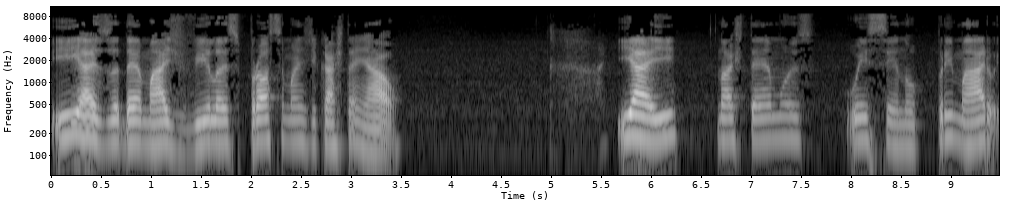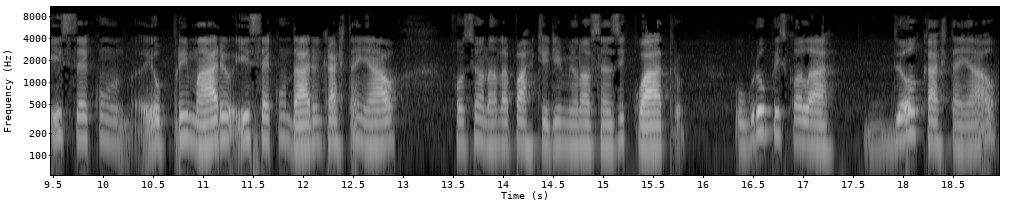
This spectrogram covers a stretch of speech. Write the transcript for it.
e as demais vilas próximas de Castanhal. E aí nós temos o ensino primário e, secundário, o primário e secundário em Castanhal, funcionando a partir de 1904. O grupo escolar do Castanhal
